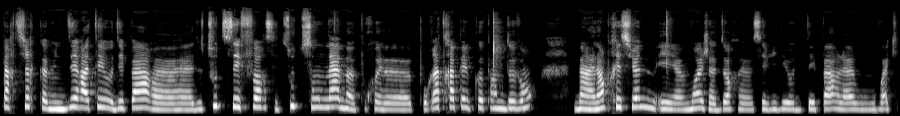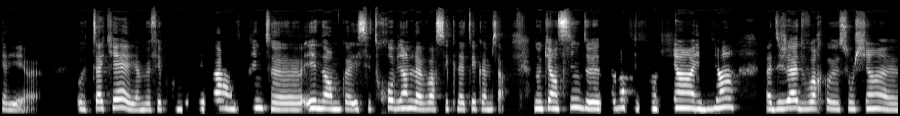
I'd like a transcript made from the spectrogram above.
partir comme une dératée au départ euh, de toutes ses forces et toute son âme pour euh, pour rattraper le copain de devant, ben elle impressionne. Et euh, moi j'adore ces vidéos de départ là où on voit qu'elle est au taquet et elle me fait prendre des départs en sprint énorme quoi. Et c'est trop bien de la voir s'éclater comme ça. Donc un signe de savoir si son chien est bien, bah, déjà de voir que son chien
